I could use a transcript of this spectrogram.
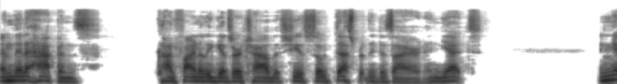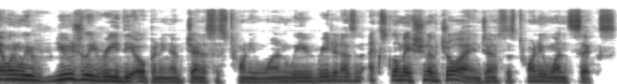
And then it happens. God finally gives her a child that she has so desperately desired. And yet, and yet when we usually read the opening of Genesis 21, we read it as an exclamation of joy in Genesis 21 6.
